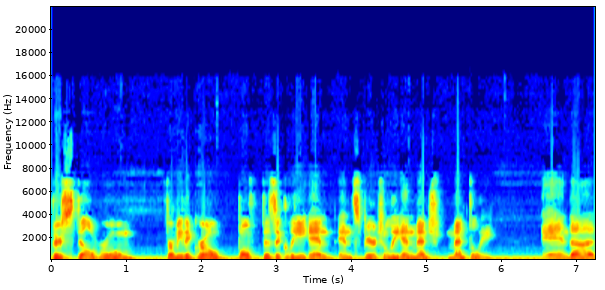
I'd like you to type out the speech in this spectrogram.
there's still room for me to grow both physically and and spiritually and men- mentally, and uh,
